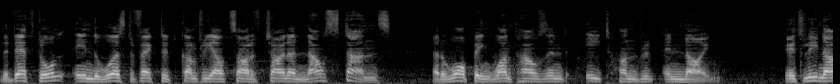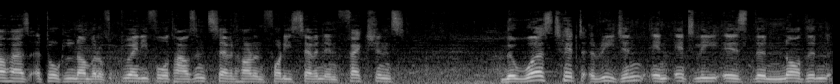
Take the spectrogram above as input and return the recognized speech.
The death toll in the worst affected country outside of China now stands at a whopping 1,809. Italy now has a total number of 24,747 infections. The worst hit region in Italy is the northern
